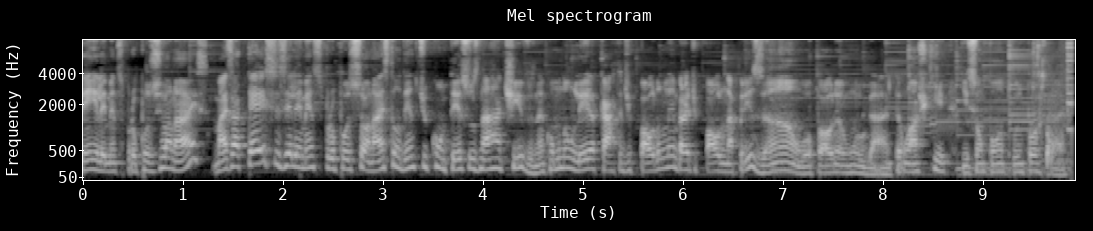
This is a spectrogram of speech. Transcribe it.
Tem elementos proposicionais, mas até esses elementos proposicionais estão dentro de contextos narrativos, né? Como não ler a carta de Paulo, não lembrar de Paulo na prisão ou Paulo em algum lugar. Então acho que isso é um ponto importante.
